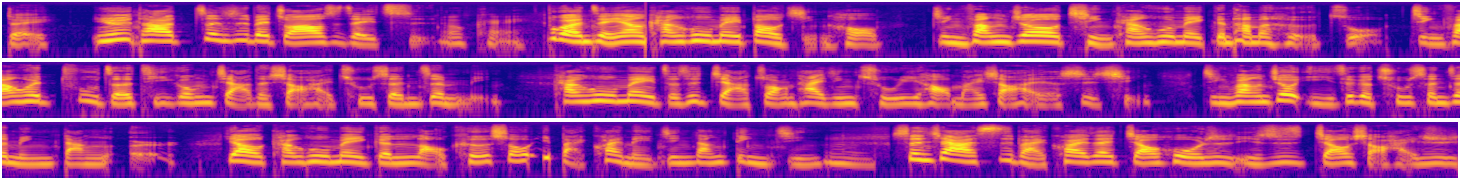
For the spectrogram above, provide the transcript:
对，因为他正式被抓到是这一次。OK，不管怎样，看护妹报警后，警方就请看护妹跟他们合作，警方会负责提供假的小孩出生证明。看护妹则是假装她已经处理好买小孩的事情，警方就以这个出生证明当饵，要看护妹跟老柯收一百块美金当定金，嗯，剩下四百块在交货日，也就是交小孩日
